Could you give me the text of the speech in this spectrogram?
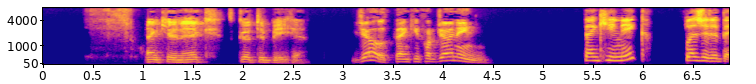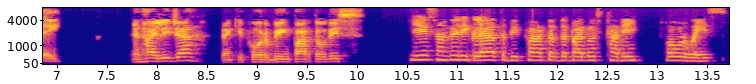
Thank you, Nick. It's good to be here. Joe, thank you for joining. Thank you, Nick. Pleasure to be. And hi, Lydia. Thank you for being part of this. Yes, I'm very glad to be part of the Bible study always.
